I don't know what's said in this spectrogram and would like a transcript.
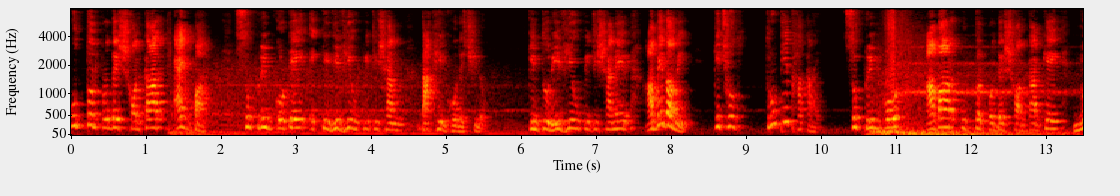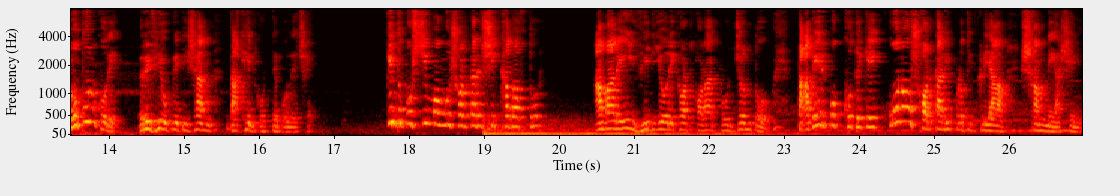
উত্তরপ্রদেশ সরকার একবার সুপ্রিম কোর্টে একটি রিভিউ পিটিশন দাখিল করেছিল। কিন্তু রিভিউ পিটিশনের আবেদনে কিছু ত্রুটি থাকায় সুপ্রিম কোর্ট আবার উত্তরপ্রদেশ সরকারকে নতুন করে রিভিউ পিটিশন দাখিল করতে বলেছে। কিন্তু পশ্চিমবঙ্গ সরকারের শিক্ষা দপ্তর আমার এই ভিডিও রেকর্ড করার পর্যন্ত তাদের পক্ষ থেকে কোনো সরকারি প্রতিক্রিয়া সামনে আসেনি।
